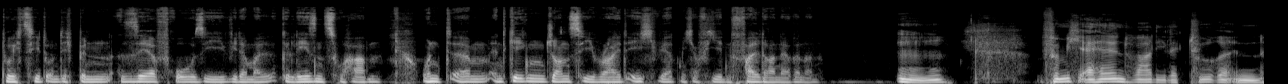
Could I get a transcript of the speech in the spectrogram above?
durchzieht und ich bin sehr froh, sie wieder mal gelesen zu haben. Und ähm, entgegen John C. Wright, ich werde mich auf jeden Fall dran erinnern. Mhm. Für mich erhellend war die Lektüre in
